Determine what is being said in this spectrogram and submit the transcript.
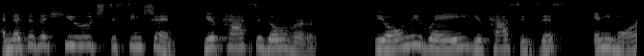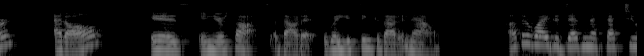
And this is a huge distinction. Your past is over. The only way your past exists anymore at all is in your thoughts about it, the way you think about it now. Otherwise, it doesn't affect you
